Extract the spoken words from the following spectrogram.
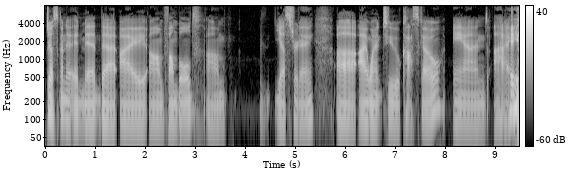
just going to admit that I um, fumbled um, yesterday. Uh, I went to Costco and I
